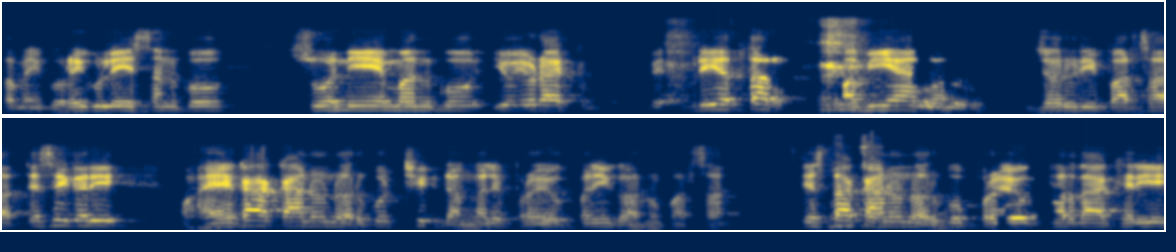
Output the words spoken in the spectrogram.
तपाईँको रेगुलेसनको स्वनियमनको यो एउटा बृहत्तर अभियानहरू जरुरी पर्छ। त्यसै गरी भएका कानुनहरूको ठिक ढङ्गले प्रयोग पनि गर्नुपर्छ। त्यस्ता कानुनहरूको प्रयोग गर्दाखेरि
